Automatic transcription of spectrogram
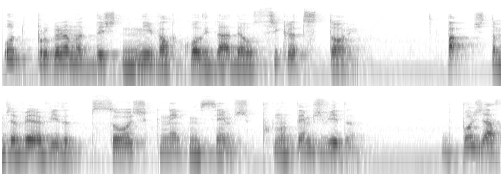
Outro programa deste nível de qualidade é o Secret Story. Pá, estamos a ver a vida de pessoas que nem conhecemos porque não temos vida. Depois há,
